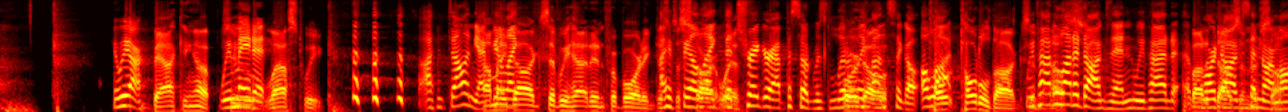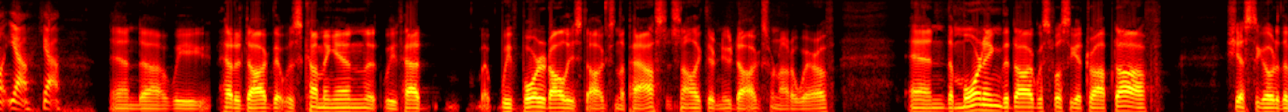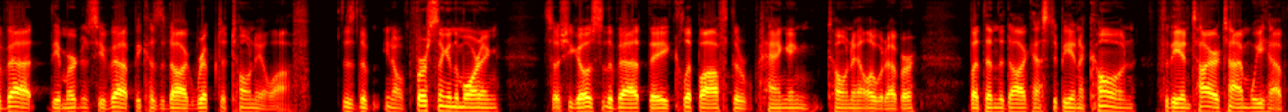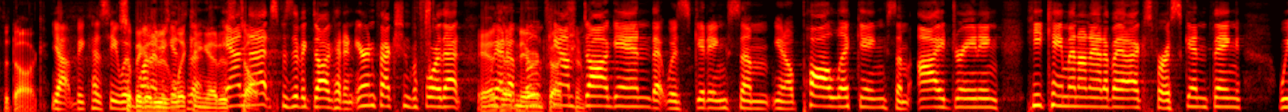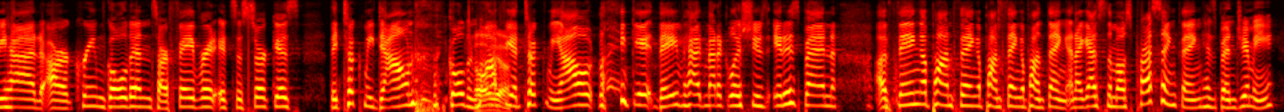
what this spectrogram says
here we are. Backing up. We made it. last week. I'm telling you, I How feel many like dogs have we had in for boarding? Just I to feel like with? the trigger episode was literally no, months ago. A to- lot. total dogs. We've had a lot of dogs in. We've had About more dogs than or so. normal. Yeah, yeah. And uh, we had a dog that was coming in that we've had we've boarded all these dogs in the past. It's not like they're new dogs we're not aware of. And the morning the dog was supposed to get dropped off she has to go to the vet the emergency vet because the dog ripped a toenail off. This is the you know first thing in the morning. So she goes to the vet. They clip off the hanging toenail or whatever. But then the dog has to be in a cone for the entire time we have the dog Yeah, because he would So because he was licking at his and toe. that specific dog had an ear infection before that. And we had, had a boot camp dog in that was getting some, you know, paw licking, some eye draining. He came in on antibiotics for a skin thing. We had our cream goldens, our favorite. It's a circus. They took me down. Golden Oh, yeah. Mafia took me out. Like it, they've had medical issues. It has been a thing upon thing upon thing upon thing. And I guess the most pressing thing has been Jimmy.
